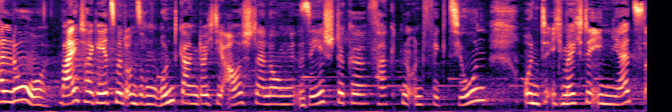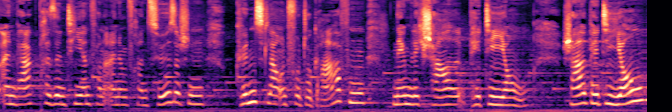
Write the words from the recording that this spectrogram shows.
hallo. Weiter geht's mit unserem Rundgang durch die Ausstellung Seestücke, Fakten und Fiktion. Und ich möchte Ihnen jetzt ein Werk präsentieren von einem französischen Künstler und Fotografen, nämlich Charles Pétillon. Charles Pétillon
